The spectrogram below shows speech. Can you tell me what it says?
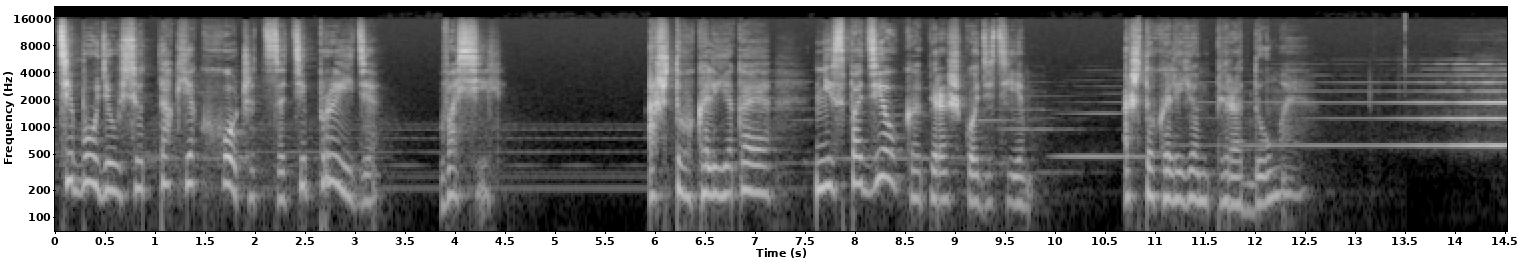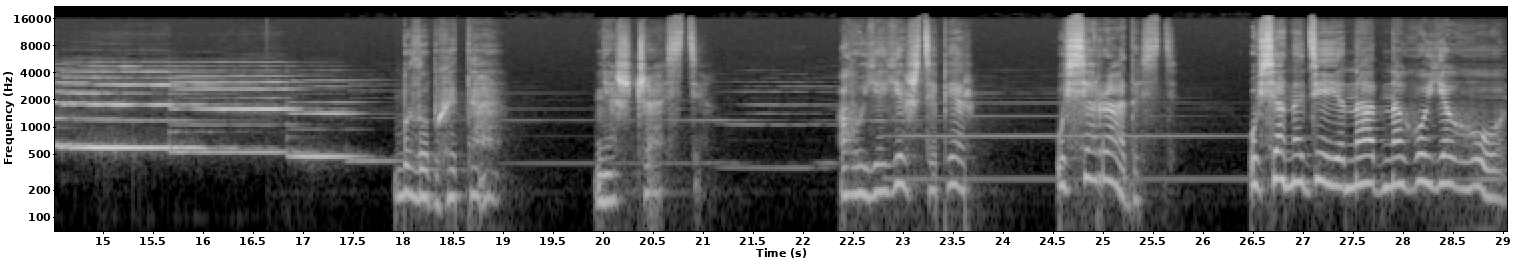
Ці будзе ўсё так, як хочацца, ці прыйдзе Васіль? А што, калі якая, неспадзеўка перашкодзіць ім. А што калі ён перадумае? Было б гэта няшчасце. А ў яе ж цяпер уся радасць, уся надзея на аднаго яго.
